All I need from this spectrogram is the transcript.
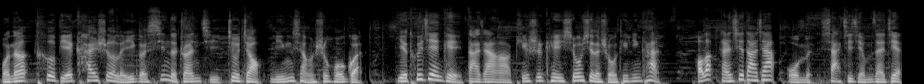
我呢特别开设了一个新的专辑，就叫冥想生活馆，也推荐给大家啊，平时可以休息的时候听听看。好了，感谢大家，我们下期节目再见。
